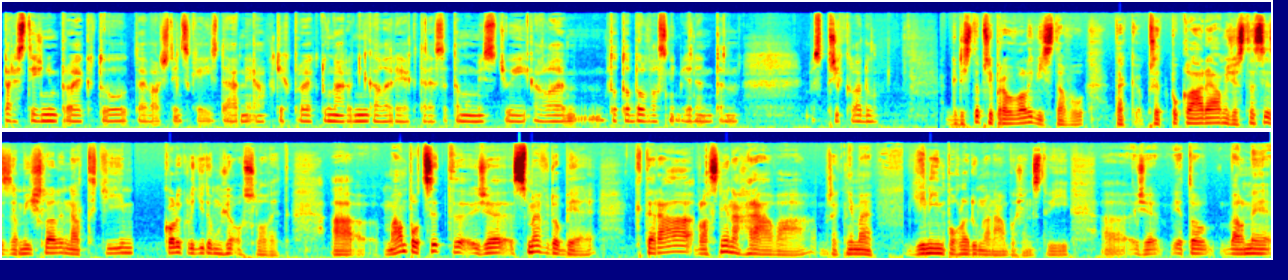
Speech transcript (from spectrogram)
prestižním projektu té Valštínské jízdárny a těch projektů Národní galerie, které se tam umistují, ale toto byl vlastně jeden ten z příkladů. Když jste připravovali výstavu, tak předpokládám, že jste si zamýšleli nad tím, kolik lidí to může oslovit. A mám pocit, že jsme v době, která vlastně nahrává, řekněme, jiným pohledům na náboženství, eh, že je to velmi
